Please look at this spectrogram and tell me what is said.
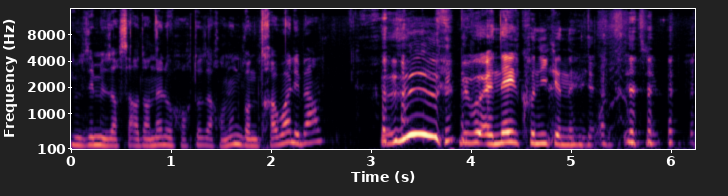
Neus e meus ar sardanel o c'hortoz ar c'hanon gant trawa le barn. Mais vous, un nail chronique, un nail.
